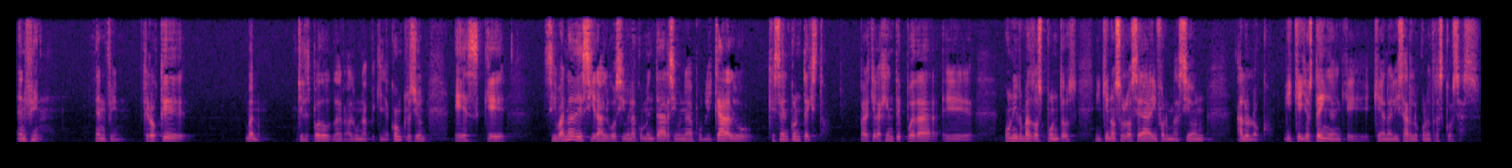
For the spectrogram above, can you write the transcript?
En fin, en fin, creo que, bueno, si les puedo dar alguna pequeña conclusión, es que si van a decir algo, si van a comentar, si van a publicar algo, que sea en contexto, para que la gente pueda eh, unir más los puntos y que no solo sea información a lo loco y que ellos tengan que, analizarlo con otras cosas.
